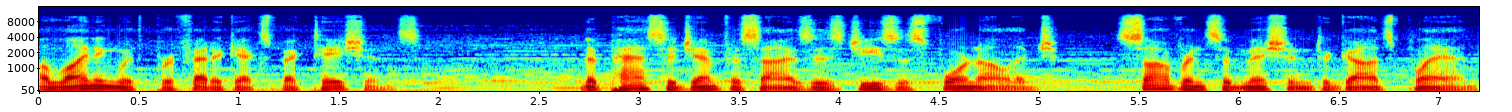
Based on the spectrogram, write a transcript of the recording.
aligning with prophetic expectations. The passage emphasizes Jesus' foreknowledge, sovereign submission to God's plan,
